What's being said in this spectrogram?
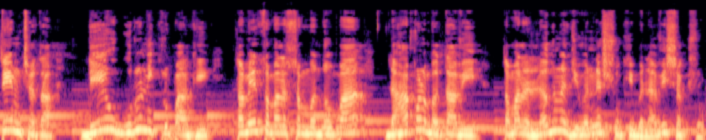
તેમ છતાં દેવ ગુરુની કૃપાથી તમે તમારા સંબંધોમાં ડહાપણ બતાવી તમારા લગ્ન જીવનને સુખી બનાવી શકશો.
